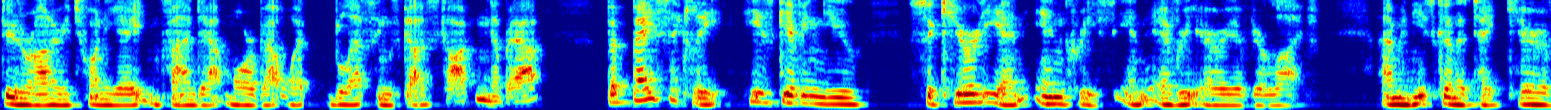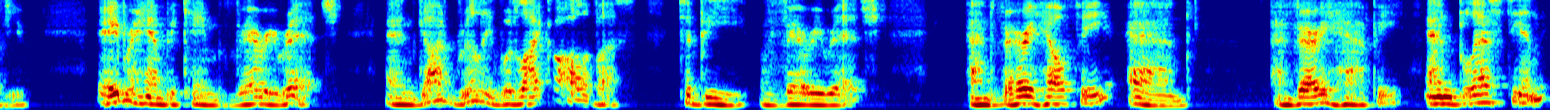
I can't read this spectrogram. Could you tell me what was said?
Deuteronomy 28 and find out more about what blessings God's talking about. But basically, he's giving you security and increase in every area of your life. I mean, he's going to take care of you. Abraham became very rich, and God really would like all of us to be very rich and very healthy and and very happy and blessed in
